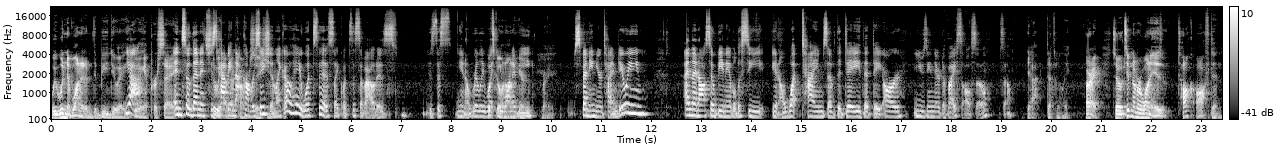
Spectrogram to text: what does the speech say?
we wouldn't have wanted him to be doing Yeah. doing it per se And so then it's just have having that that conversation. conversation. like, oh hey, what's this? Like, what's this about? Is is this you know really what you want to be right spending your time doing? and then also being able to see you know what times of the day that they are using their device also so Yeah, definitely. All right. So tip number one is talk often,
